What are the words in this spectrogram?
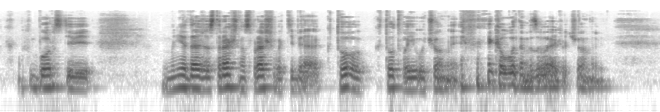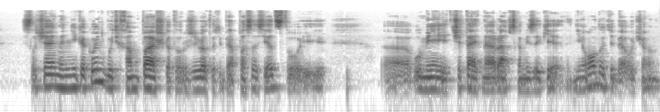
Борс ТВ. Мне даже страшно спрашивать тебя, кто, кто твои ученые, кого ты называешь учеными. Случайно не какой-нибудь хампаш, который живет у тебя по соседству и Э, умеет читать на арабском языке. Не он у тебя ученый.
